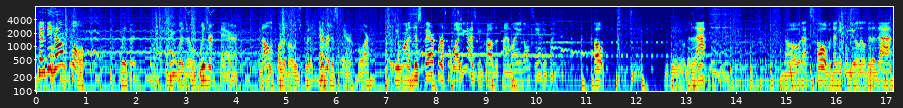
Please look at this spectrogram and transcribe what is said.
can be helpful. Wizard. Two wizard. Wizard pair. And all the Potobos you could ever despair for. We want to despair for a... Well, you guys can cross the timeline. You don't see anything. Oh, you do a little bit of that. No, that's... Oh, but then you can do a little bit of that.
